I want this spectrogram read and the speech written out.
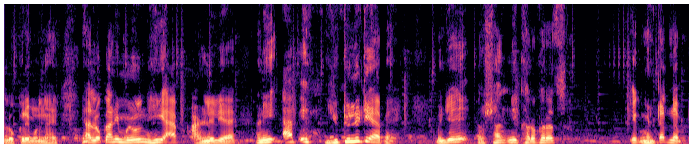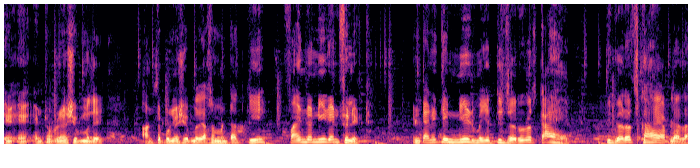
लोकरे म्हणून आहेत. ह्या लोकांनी मिळून ही ॲप आणलेली आहे. आणि ही ॲप एक युटिलिटी ॲप आहे. म्हणजे प्रशांतनी खरोखरच एक म्हणतात ना एंटरप्रिनरशिपमध्ये एंटरप्रिनरशिपमध्ये असं म्हणतात की find a need and fill it आणि त्याने ते नीड म्हणजे ती जरूरत काय आहे ती गरज काय आहे आपल्याला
